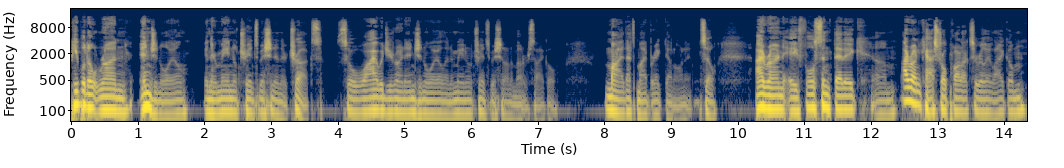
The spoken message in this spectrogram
People don't run engine oil in their manual transmission in their trucks. So why would you run engine oil in a manual transmission on a motorcycle? My that's my breakdown on it. So I run a full synthetic. Um, I run Castrol products. I really like them,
